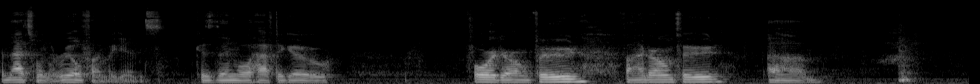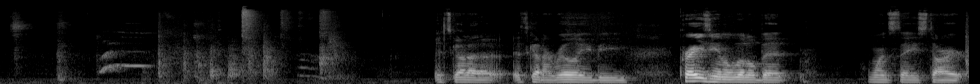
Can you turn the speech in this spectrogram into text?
and that's when the real fun begins. Because then we'll have to go forward our own food, find our own food. Um, it's gonna it's gonna really be crazy in a little bit once they start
